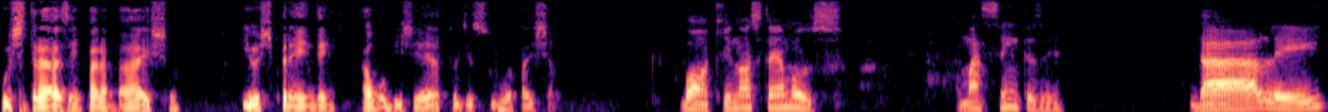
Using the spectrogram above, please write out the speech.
os trazem para baixo e os prendem ao objeto de sua paixão. Bom, aqui nós temos uma síntese da lei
